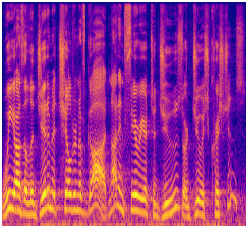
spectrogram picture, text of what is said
we are the legitimate children of God, not inferior to Jews or Jewish Christians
